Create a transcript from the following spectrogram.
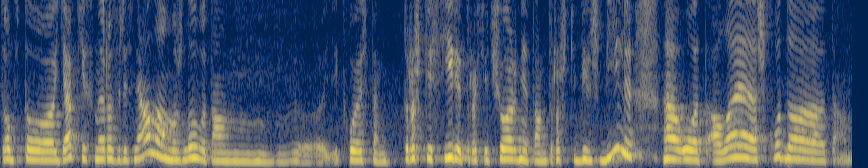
Тобто я б їх не розрізняла, можливо, там е, якоїсь там трошки сірі, трохи чорні, там трошки більш білі. Е, от, але шкода там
